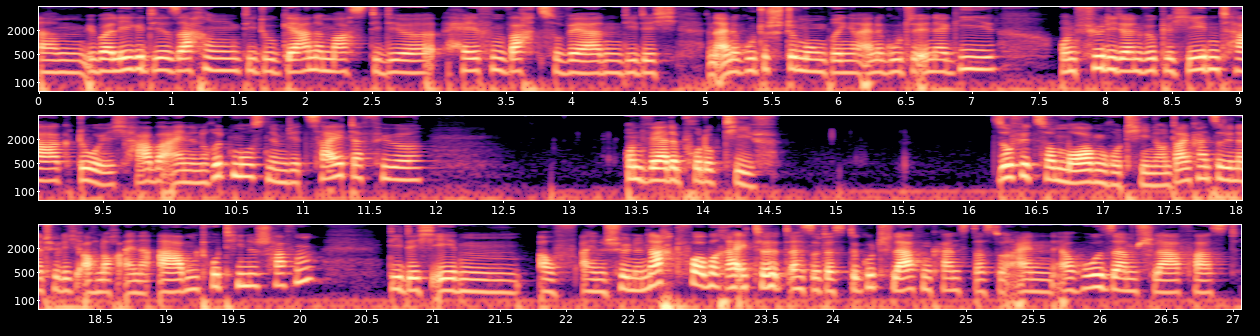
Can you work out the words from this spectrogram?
Ähm, überlege dir Sachen, die du gerne machst, die dir helfen, wach zu werden, die dich in eine gute Stimmung bringen, eine gute Energie und führe die dann wirklich jeden Tag durch. Habe einen Rhythmus, nimm dir Zeit dafür und werde produktiv. So viel zur Morgenroutine. Und dann kannst du dir natürlich auch noch eine Abendroutine schaffen, die dich eben auf eine schöne Nacht vorbereitet, also dass du gut schlafen kannst, dass du einen erholsamen Schlaf hast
